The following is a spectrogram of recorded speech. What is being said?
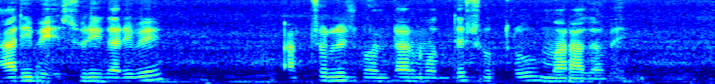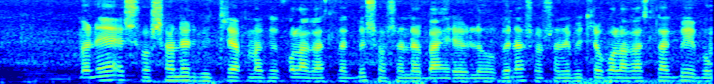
হারিবে ছুরি গাড়িবে আটচল্লিশ ঘণ্টার মধ্যে শত্রু মারা যাবে। মানে শ্মশানের ভিতরে আপনাকে কলা গাছ লাগবে, শ্মশানের বাইরে হলে হবে না। শ্মশানের ভিতরে কলা গাছ লাগবে এবং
